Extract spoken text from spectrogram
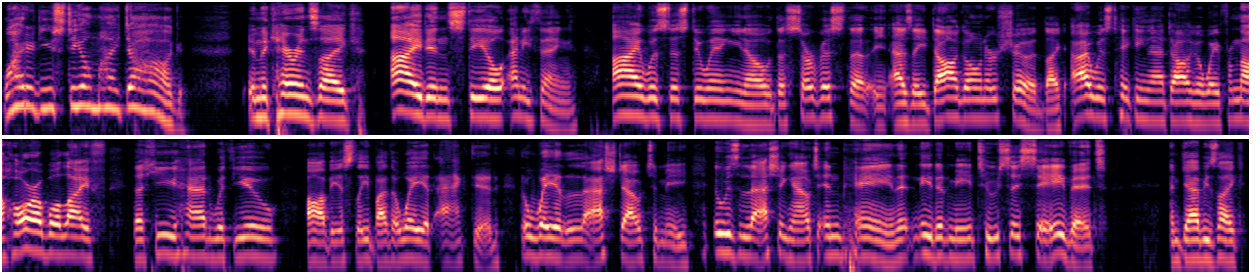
why did you steal my dog? And the Karen's like, I didn't steal anything. I was just doing, you know, the service that as a dog owner should. Like, I was taking that dog away from the horrible life that he had with you, obviously, by the way it acted, the way it lashed out to me. It was lashing out in pain. It needed me to save it. And Gabby's like,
